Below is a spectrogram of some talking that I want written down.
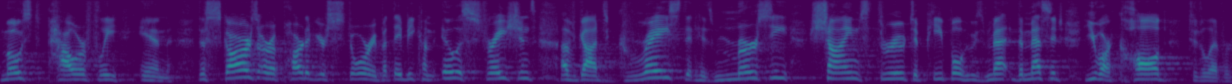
most powerfully in. The scars are a part of your story, but they become illustrations of God's grace, that His mercy shines through to people whose me- the message you are called to deliver.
